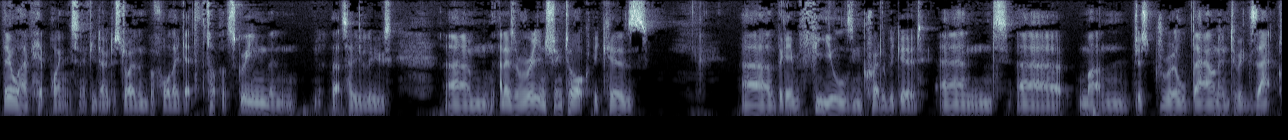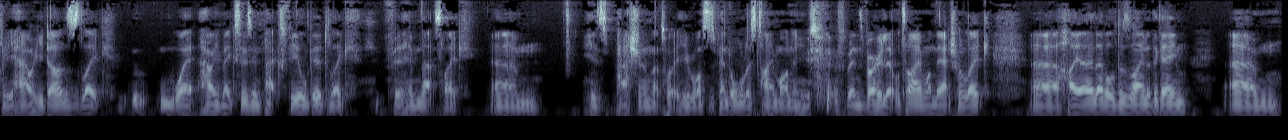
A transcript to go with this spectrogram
they all have hit points. And if you don't destroy them before they get to the top of the screen, then that's how you lose. Um, and it was a really interesting talk because uh, the game feels incredibly good, and uh, Martin just drilled down into exactly how he does, like wh- how he makes those impacts feel good. Like for him, that's like um, his passion. That's what he wants to spend all his time on. And he spends very little time on the actual like uh, higher level design of the game. Um,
